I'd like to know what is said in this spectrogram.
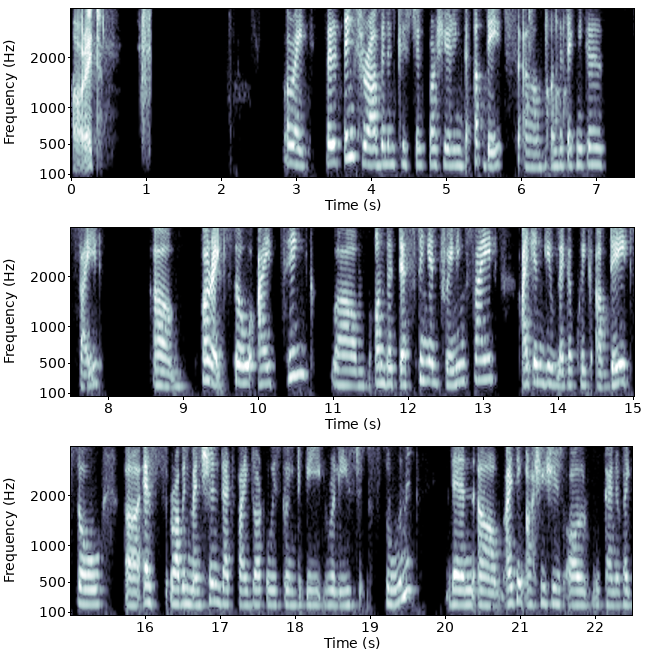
All right. All right. Well, thanks, Robin and Christian, for sharing the updates um, on the technical side. Um, all right. So I think um, on the testing and training side, I can give like a quick update. So uh, as Robin mentioned, that 5.0 is going to be released soon. Then um, I think Ashish is all kind of like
